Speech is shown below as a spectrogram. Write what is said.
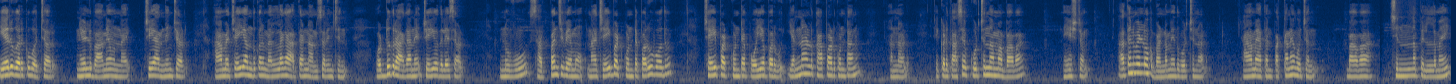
ఏరు వరకు వచ్చారు. నీళ్ళు బాగానే ఉన్నాయి. చేయి అందించాడు. ఆమె చెయ్యి అందుకొని మెల్లగా అతన్ని అనుసరించింది. ఒడ్డుకు రాగానే చెయ్యి వదిలేశాడు. నువ్వు సర్పంచ్వేమో. నా చేయి పట్టుకుంటే పరువు పోదు. చేయి పట్టుకుంటే పోయే పరువు. ఎన్నాళ్ళు కాపాడుకుంటాను? అన్నాడు. ఇక్కడ కాసేపు కూర్చుందమ్మా బావా. నీ ఇష్టం. అతను వెళ్ళి ఒక బండ మీద కూర్చున్నాడు. ఆమె అతని పక్కనే కూర్చుంది. బావా చిన్న పిల్లమై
